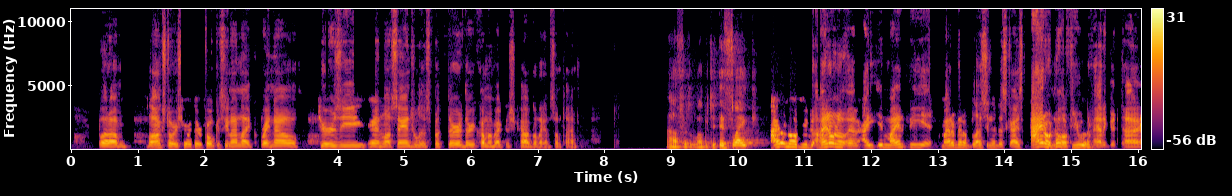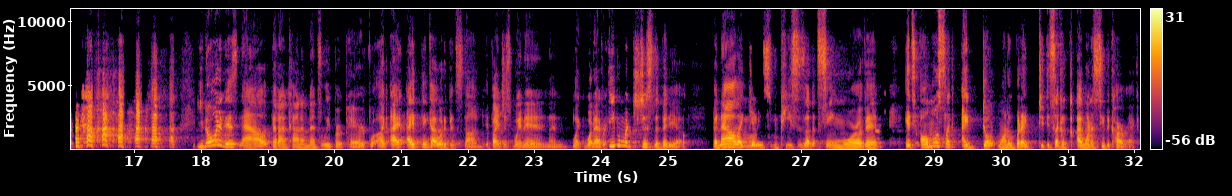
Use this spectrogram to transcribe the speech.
But um, long story short, they're focusing on like right now Jersey and Los Angeles, but they're they're coming back to Chicagoland sometime. Oh, for the love of you! It's like I don't know if you. I don't know. I it might be. It might have been a blessing in disguise. I don't know if you would have had a good time. you know what it is now that I'm kind of mentally prepared for. Like I, I think I would have been stunned if I just went in and like whatever, even with just the video. But now, like mm-hmm. getting some pieces of it, seeing more of it, it's almost like I don't want to, but I do. It's like a, I want to see the car wreck.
